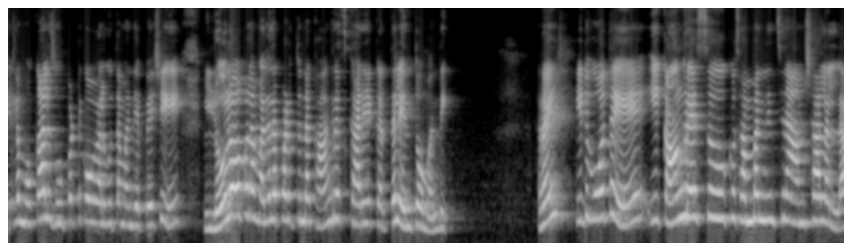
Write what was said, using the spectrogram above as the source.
ఎట్లా ముఖాలు చూపట్టుకోగలుగుతామని చెప్పేసి లోపల మొదలుపడుతున్న కాంగ్రెస్ కార్యకర్తలు ఎంతోమంది రైట్? ఇటు పోతే ఈ కాంగ్రెస్కు సంబంధించిన అంశాలల్లా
